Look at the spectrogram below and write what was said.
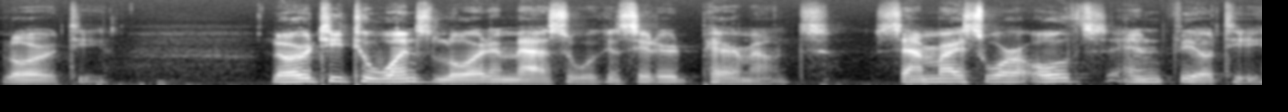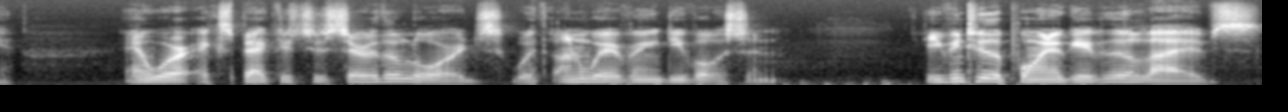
loyalty. Loyalty to one's lord and master was considered paramount. Samurai swore oaths and fealty and were expected to serve the lords with unwavering devotion, even to the point of giving their lives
